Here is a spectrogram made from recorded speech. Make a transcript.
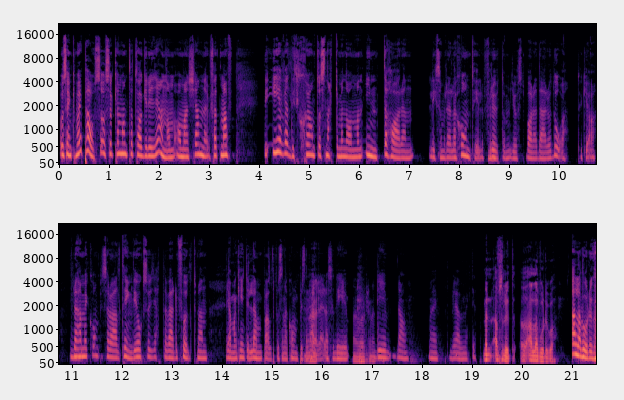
Och sen kan man ju pausa och så kan man ta tag i det igen om, om man känner. För att man, det är väldigt skönt att snacka med någon man inte har en liksom, relation till, förutom just bara där och då, tycker jag. För det här med kompisar och allting, det är också jättevärdefullt, men Ja, man kan ju inte lämpa allt på sina kompisar Nej. heller. Alltså det är, ju- Nej, verkligen inte. det är, ja, nej, det blir övermäktigt. Men absolut, alla borde gå. alla borde gå.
